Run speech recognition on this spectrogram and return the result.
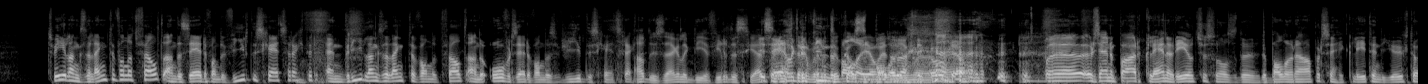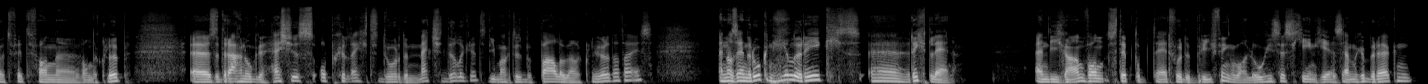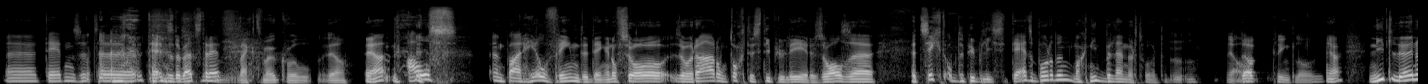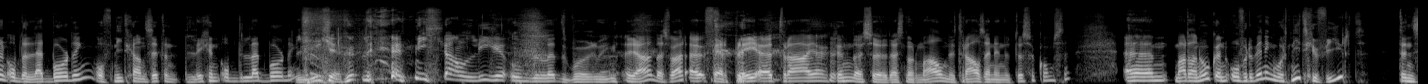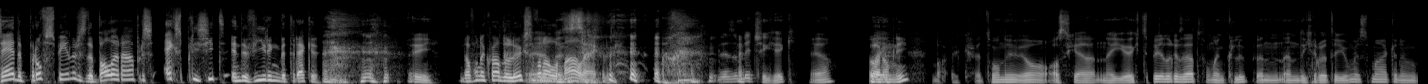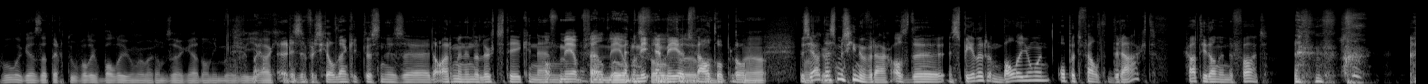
Twee langs de lengte van het veld aan de zijde van de vierde scheidsrechter. En drie langs de lengte van het veld aan de overzijde van de vierde scheidsrechter. Ah, dus eigenlijk die vierde is scheidsrechter eigenlijk de tiende ballen. Dat dacht ik ook, ja. Eh, er zijn een paar kleine regeltjes, zoals de, de ballenrapers zijn gekleed in de jeugdoutfit van, eh, van de club. Eh, ze dragen ook de hesjes opgelegd door de match delegate. Die mag dus bepalen welke kleur dat, dat is. En dan zijn er ook een hele reeks richtlijnen. En die gaan van stipt op tijd voor de briefing, wat logisch is, geen gsm gebruiken eh, tijdens, het, eh, tijdens de wedstrijd. Lijkt me ook wel, ja. Ja, als een paar heel vreemde dingen, of zo, zo raar om toch te stipuleren. Zoals eh, het zicht op de publiciteitsborden mag niet belemmerd worden. Ja, Dat- klinkt logisch. Niet leunen op de ledboarding, of niet gaan zitten liggen op de ledboarding. Liegen. Niet gaan liegen op de ledboarding. Ja, dat is waar. Eh, fair play uitdraaien, dat is, eh, dat is normaal. Neutraal zijn in de tussenkomsten. Ehm, maar dan ook, een overwinning wordt niet gevierd, tenzij de profspelers de ballenrapers expliciet in de viering betrekken. Hey, Dat vond ik wel de leukste Ja, van dat is- allemaal eigenlijk. dat is een beetje gek, ja. Waarom niet? Maar ik weet wel nu, ja, als je een jeugdspeler bent van een club en, en de grote jongens maken een goal, jij zet daar toevallig ballenjongen, waarom zou jij dan niet mogen Maar jagen? er is een verschil, denk ik, tussen eh, de armen in de lucht steken en, Of mee op En veld mee op lopen. En mee- en mee het veld lopen. oplopen. Ja. Dus ja, dat is misschien een vraag. Als de, een speler een ballenjongen op het veld draagt, gaat hij dan in de fout?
